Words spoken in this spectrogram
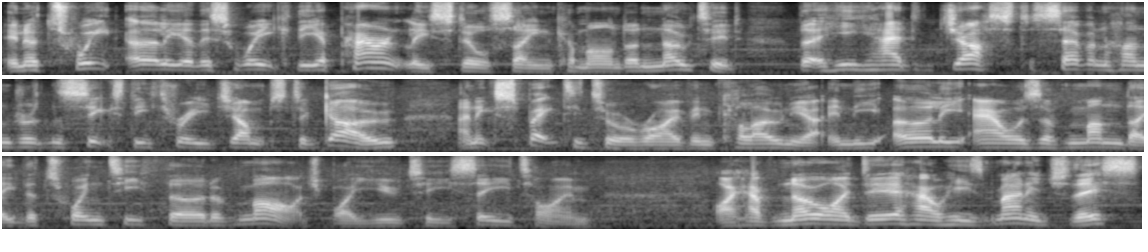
in a tweet earlier this week the apparently still sane commander noted that he had just 763 jumps to go and expected to arrive in Colonia in the early hours of Monday the 23rd of March by UTC time. I have no idea how he's managed this.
